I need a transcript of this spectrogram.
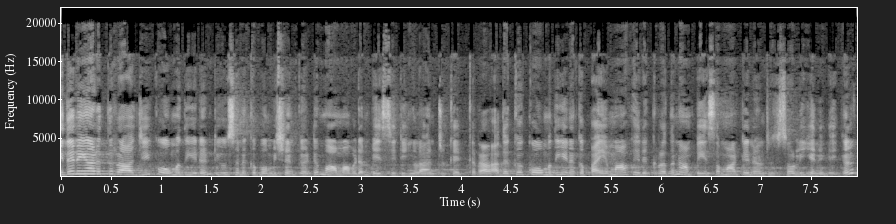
இதனை அடுத்து ராஜி கோமதியிடம் டியூஷனுக்கு பெர்மிஷன் கேட்டு மாமாவிடம் பேசிட்டீங்களா? என்று கேட்கிறார். அதற்கு கோமதி எனக்கு பயமாக இருக்கிறது. நான் பேச மாட்டேன் என்று சொல்லிய நிலையில்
